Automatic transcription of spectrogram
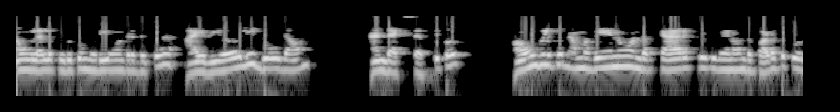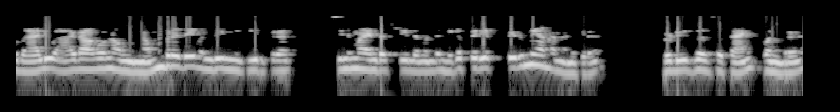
அவங்களால கொடுக்க முடியும்ன்றதுக்கு I really go down and accept because அவங்களுக்கு நம்ம வேணும் அந்த கேரக்டருக்கு வேணும் அந்த படத்துக்கு ஒரு வேல்யூ ஆட் ஆகும்னு அவங்க நம்புறதே வந்து இன்னைக்கு இருக்கிற சினிமா இண்டஸ்ட்ரியில வந்து மிகப்பெரிய பெருமையா நான் நினைக்கிறேன். ப்ரொடியூசர்ஸை தேங்க்ஸ் பண்றேன்.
